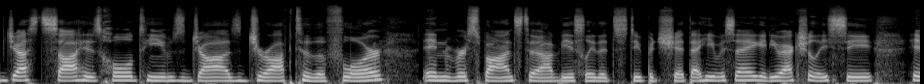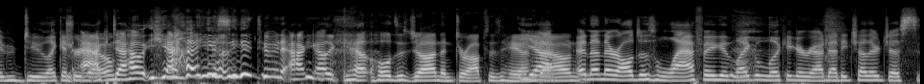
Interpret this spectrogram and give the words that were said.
just saw his whole team's jaws drop to the floor in response to obviously the stupid shit that he was saying, and you actually see him do like an Trudeau? act out. Yeah, you see him do an act He out. like holds his jaw and then drops his hand yeah, down. and then they're all just laughing and like looking around at each other. Just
